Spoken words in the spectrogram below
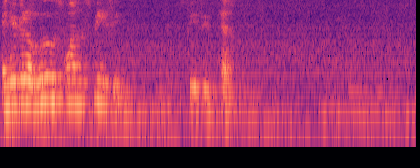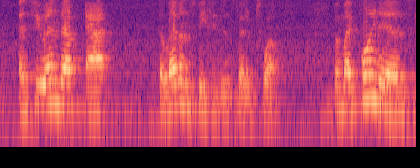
and you're going to lose one species, species 10. And so you end up at 11 species instead of 12. But my point is,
